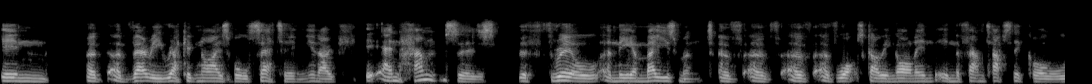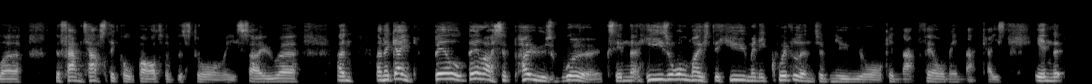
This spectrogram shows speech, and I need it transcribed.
in a, a, very recognizable setting, you know, it enhances the thrill and the amazement of of, of, of what's going on in, in the fantastical uh, the fantastical part of the story. So uh, and and again, Bill Bill I suppose works in that he's almost a human equivalent of New York in that film. In that case, in that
